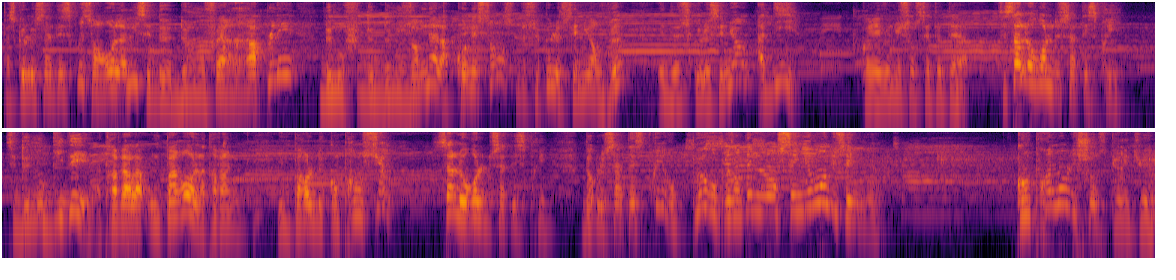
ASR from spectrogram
Parce que le Saint-Esprit, son rôle à lui, c'est de, nous faire rappeler, de nous, emmener à la connaissance de ce que le Seigneur veut et de ce que le Seigneur a dit quand il est venu sur cette terre. C'est ça le rôle du Saint-Esprit. C'est de nous guider à travers la- une parole, à travers une parole de compréhension. Ça le rôle du Saint-Esprit. Donc le Saint-Esprit peut représenter l'enseignement du Seigneur. Comprenons les choses spirituelles.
